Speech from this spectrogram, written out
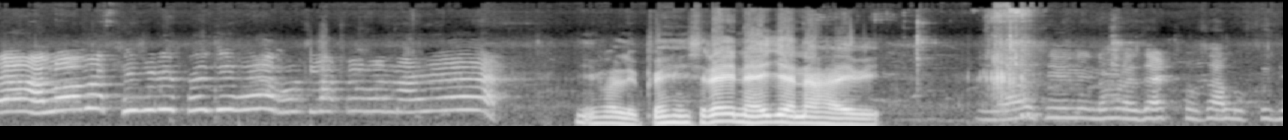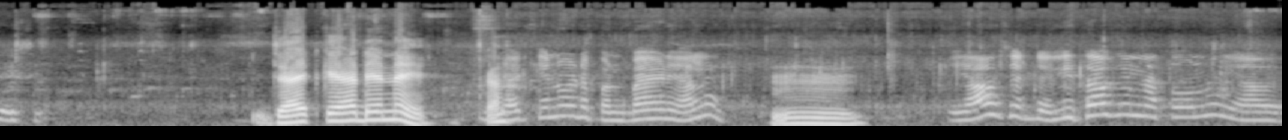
એ હાલો અમે ખીચડી થઈ ગઈ હે રોટલા કરવાના હે. એ ઓલી ભેંસ રહી ને જાય ના આવી આવશે ને હમણાં જાટકો ચાલુ થઈ જાય છે. જાટ કે આડે નહીં જાટ કે નો આડે પણ બાયણે હાલે. હમ. એ આવશે એટલે લીધા વગર ના તો નહીં આવે.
